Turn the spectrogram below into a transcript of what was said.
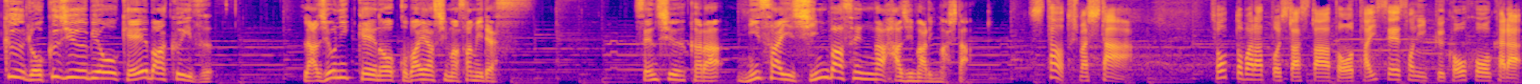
聞く60秒競馬クイズ。ラジオ日経の小林正美です。先週から2歳新馬戦が始まりました。スタートしました。ちょっとバラッとしたスタート大勢ソニック後方から。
